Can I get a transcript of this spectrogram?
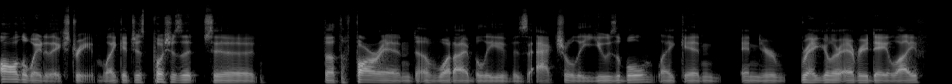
all the way to the extreme like it just pushes it to the, the far end of what I believe is actually usable like in in your regular everyday life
